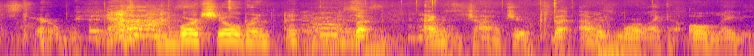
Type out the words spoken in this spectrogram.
it's terrible. Poor children. but I was a child too. But I was more like an old lady.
